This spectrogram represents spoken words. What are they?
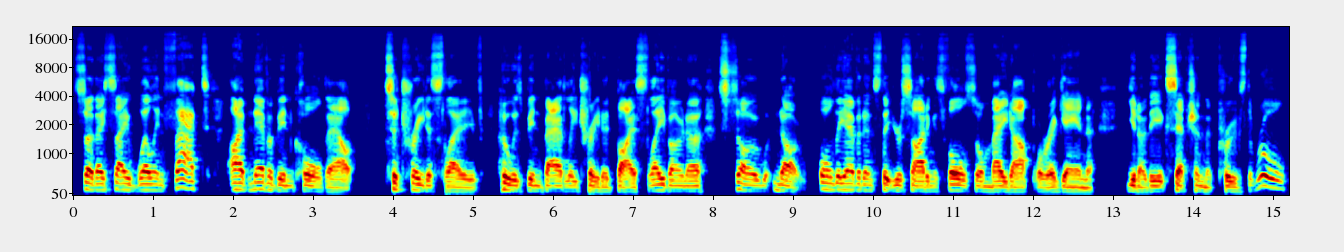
So they say, well, in fact, I've never been called out to treat a slave who has been badly treated by a slave owner. So, no, all the evidence that you're citing is false or made up, or again, you know, the exception that proves the rule.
